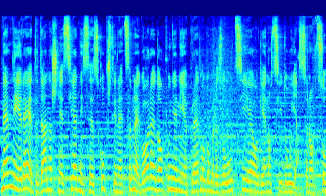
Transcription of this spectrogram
Dnevni red današnje sjednice Skupštine Crne Gore dopunjen je predlogom rezolucije o genocidu u Jasenovcu.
